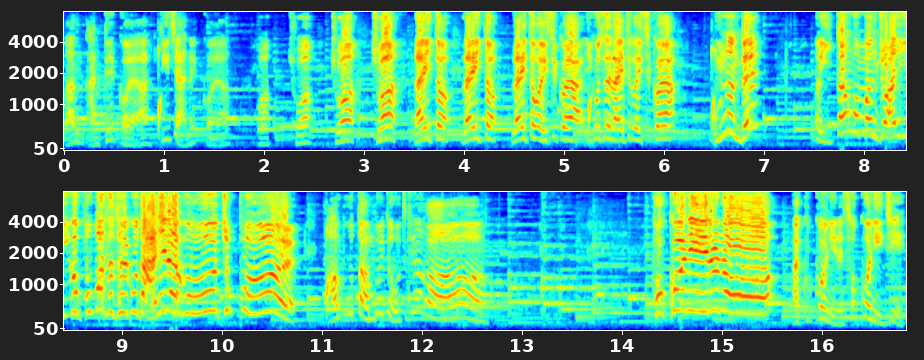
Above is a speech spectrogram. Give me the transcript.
난 안 뛸 거야. 뛰지 않을 거야. 좋아 좋아 좋아 좋아. 라이터 라이터 라이터가 있을 거야. 이곳에 라이터가 있을 거야? 없는데? 아 이딴 것만 줘. 아니 이거 뽑아서 들고 다니라고 촛불. 아무것도 안 보이는데 어떻게 나가? 코코니 일어나 아 코코니래. 소코니지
